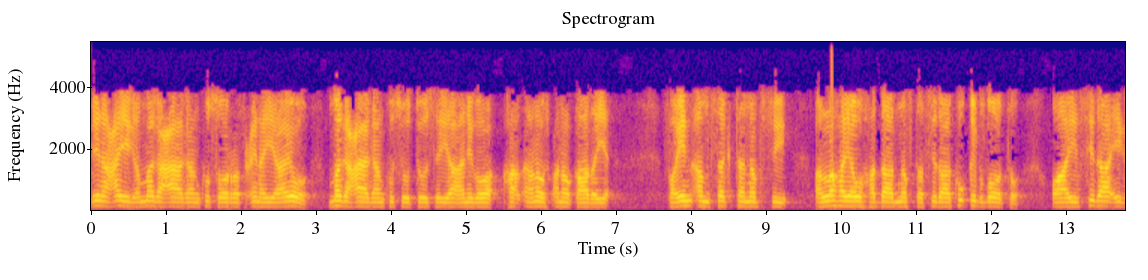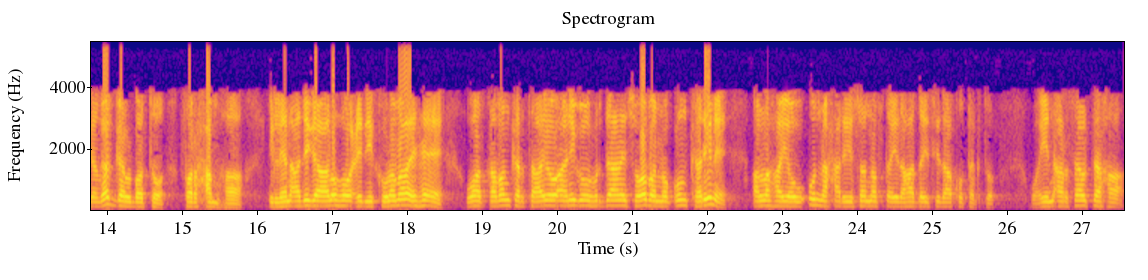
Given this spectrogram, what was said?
dhinacayga magacaagan ku soo rafcinayaayo magacaagan ku soo toosayaa anigoo anoo qaadaya fa in amsakta nafsi allahayow haddaad nafta sidaa ku qibdooto oo ay sidaa igaga galbato farxamhaa ilaan adiga alahoo cidi kulama lehe waad qaban kartaayoo anigoo hurdaanay sooba noqon karine allahayow u naxariiso naftayda hadday sidaa ku tagto wa in arsaltahaa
